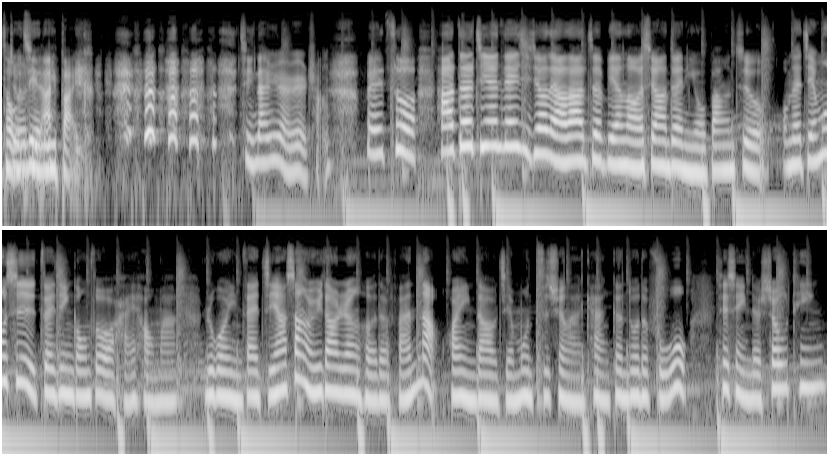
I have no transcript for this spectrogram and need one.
投就起来，一百个。清单越来越长。没错，好的，今天这一集就聊到这边了，希望对你有帮助。我们的节目是最近工作还好吗？如果你在职涯上有遇到任何的烦恼，欢迎到节目资讯栏看更多的服务。谢谢你的收听。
